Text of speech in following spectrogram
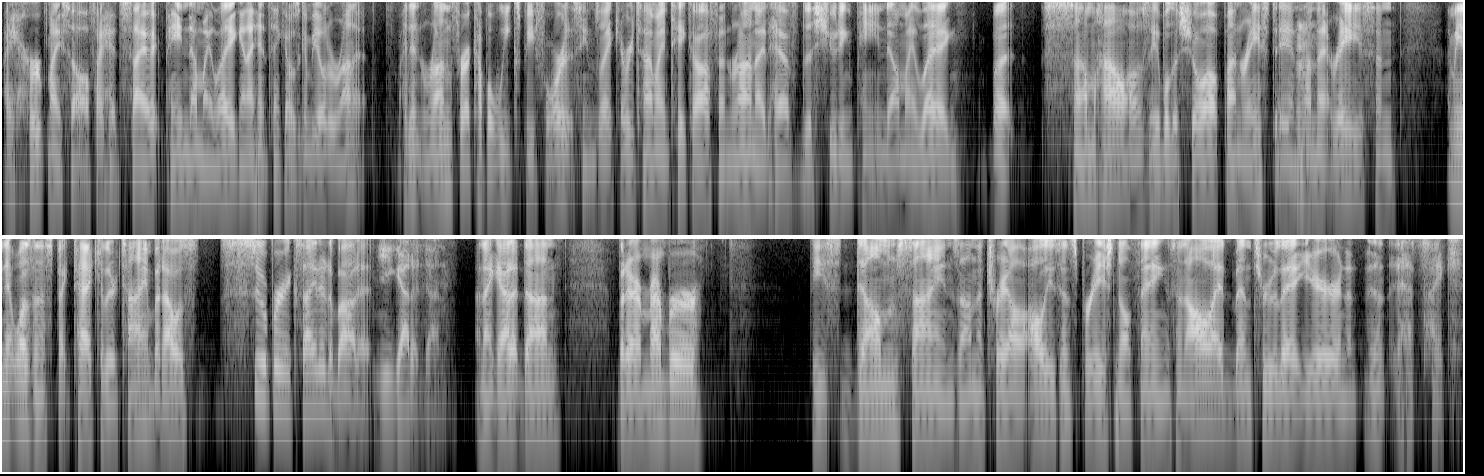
I hurt myself. I had sciatic pain down my leg, and I didn't think I was going to be able to run it. I didn't run for a couple weeks before. It seems like every time I'd take off and run, I'd have the shooting pain down my leg. But somehow I was able to show up on race day and mm. run that race. And I mean, it wasn't a spectacular time, but I was super excited about it. You got it done. And I got it done. But I remember these dumb signs on the trail, all these inspirational things, and all I'd been through that year, and it's like,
